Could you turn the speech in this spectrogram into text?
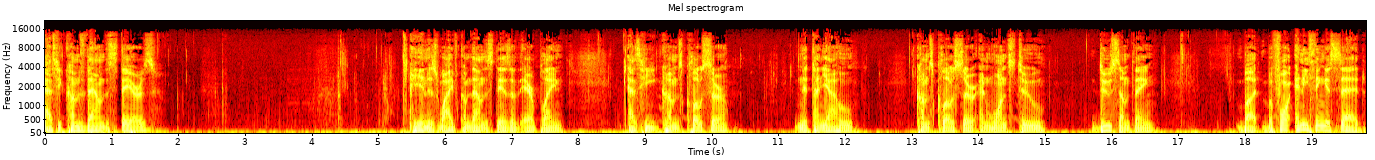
As he comes down the stairs, he and his wife come down the stairs of the airplane. As he comes closer, Netanyahu comes closer and wants to do something. But before anything is said,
